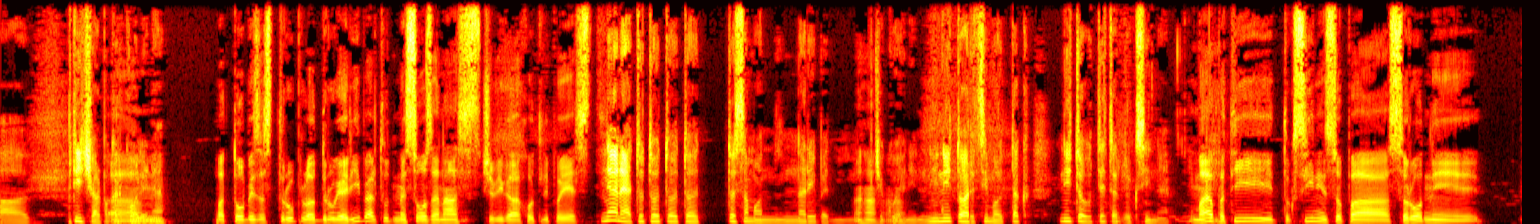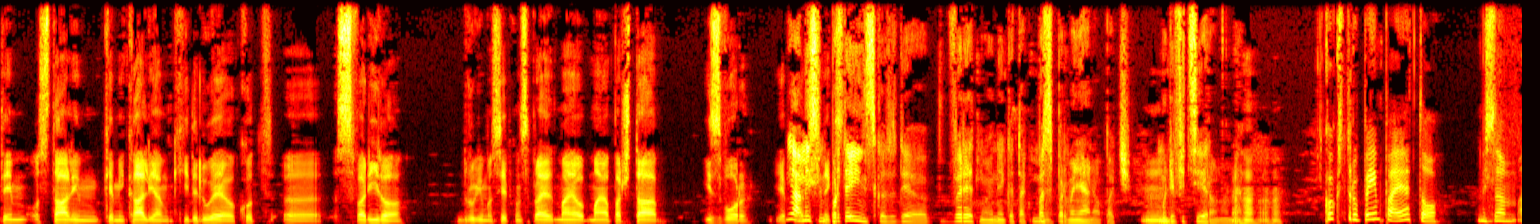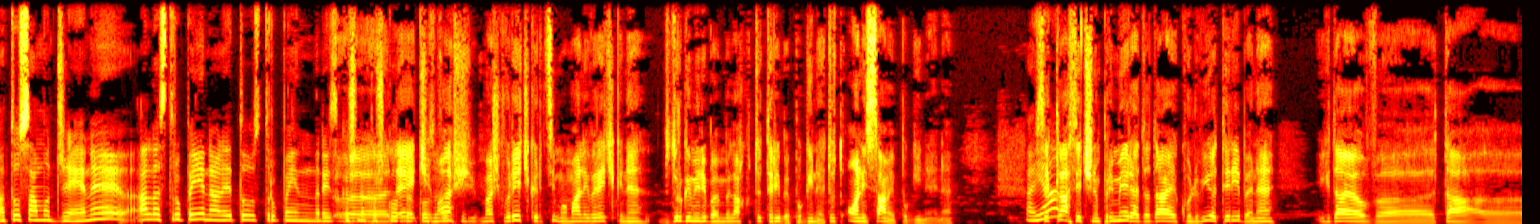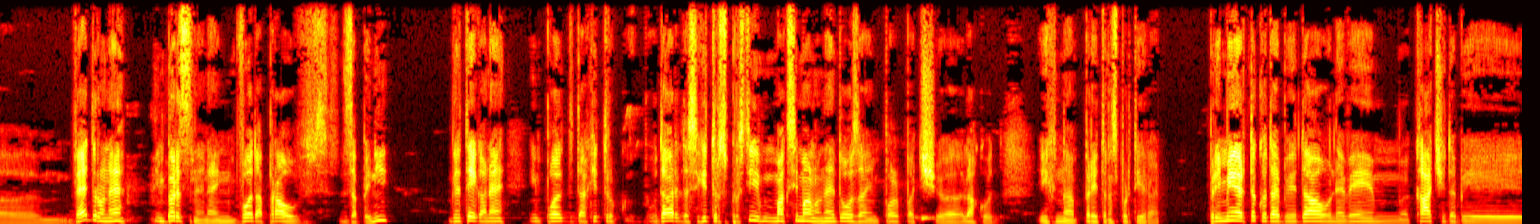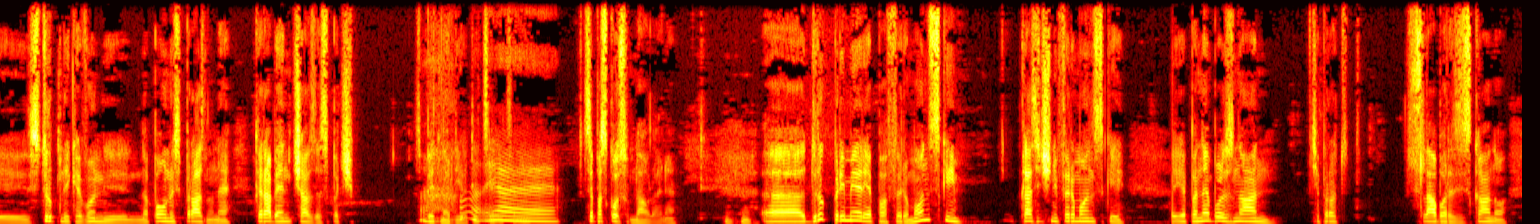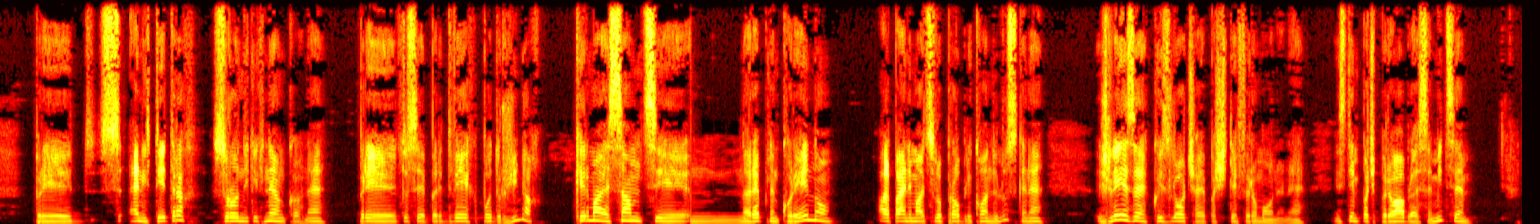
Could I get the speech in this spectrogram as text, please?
ptič ali pa karkoli. Ne. Um, Pa to bi zastrupilo druge ribe ali tudi meso za nas, če bi ga hoteli pojesti. Ne, ne, to, to, to, to, To je samo na ribe, Aha, čekuje. aha. Ni, ni, ni to, recimo, tak, ni to tetradoksine. Imajo pa ti toksini, so pa sorodni tem ostalim kemikalijam, ki delujejo kot uh, svarilo drugim osebkom. Se pravi, imajo, imajo pač ta izvor. je Ja, pač mislim, nek- proteinska zadeva, verjetno je nekaj tako malo spremenjeno, pač Mm. mm. modificirano. Ne? Aha, aha. Koliko strupen pa je to? Mislim, a to samo žene ali strupen, ali je to strupen res kakšna Eh, poškodba? lej, če imaš, imaš vrečke, recimo mali vrečki, ne, z drugimi ribami lahko tudi ribe poginejo, tudi oni sami poginejo. Ja. Ja, Klasični primer je, da dajo, ko lovijo te ribe, ne, jih dajo v ta uh, vedro ne, in brzne, ne, in voda prav zapeni. Tega, ne, in pol, da hitro udari, da se hitro sprosti, maksimalno ne doza, in pol pač uh, lahko jih naprej transportira. Primer, tako da bi dal, ne vem, kači, da bi strupnike ven na polno izprazno, ne, ker rabi en čas, da se pač spet naredijo te Aha, celice. ja, ne. ja, ja. se pa skozi obnavlja. ne. Uh, drug primer je pa feromonski, klasični feromonski, je pa najbolj znan, čeprav tudi slabo raziskano, pri enih tetrah, sorodnikih nemkah, ne, pri, to se je pri dveh podružinah, kjer imajo samci na repnem korenu, ali pa eni imajo celo prav oblikovane luske, ne, žleze, ko izločajo pač te feromone ne, in s tem pač privabljajo samice.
